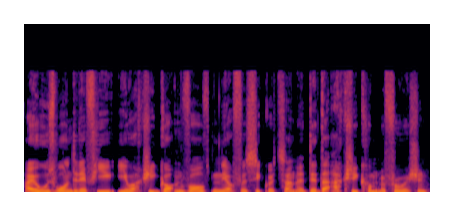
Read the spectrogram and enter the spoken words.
I always wondered if you you actually got involved in the Office Secret Santa. Did that actually come to fruition?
